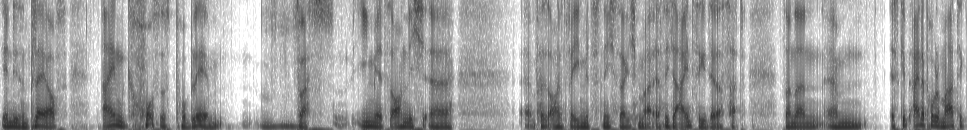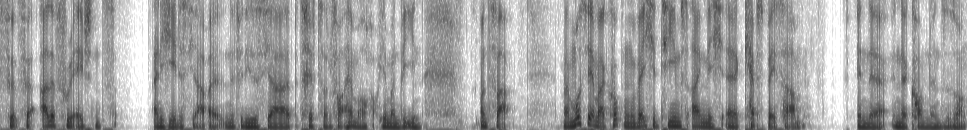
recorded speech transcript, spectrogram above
in diesen Playoffs, ein großes Problem, was ihm jetzt auch nicht, äh, äh was auch bei ihm jetzt nicht, sage ich mal, er ist nicht der Einzige, der das hat, sondern ähm, es gibt eine Problematik für, für alle Free Agents, eigentlich jedes Jahr, weil für dieses Jahr betrifft es dann vor allem auch, auch jemanden wie ihn. Und zwar, man muss ja immer gucken, welche Teams eigentlich äh, Cap Space haben in der, in der kommenden Saison.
